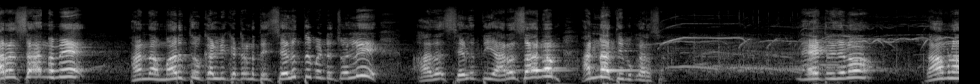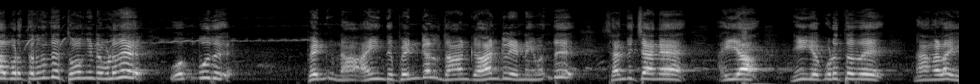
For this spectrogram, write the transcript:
அரசாங்கமே அந்த மருத்துவ கல்வி கட்டணத்தை செலுத்தும் என்று சொல்லி அதை செலுத்திய அரசாங்கம் அதிமுக அரசாங்கம் நேற்று தினம் ராமநாதபுரத்திலிருந்து தூங்கின்ற பொழுது ஒன்பது பெண் ஐந்து பெண்கள் நான்கு ஆண்கள் என்னை வந்து சந்திச்சாங்க. ஐயா நீங்க கொடுத்தது நாங்களாம்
